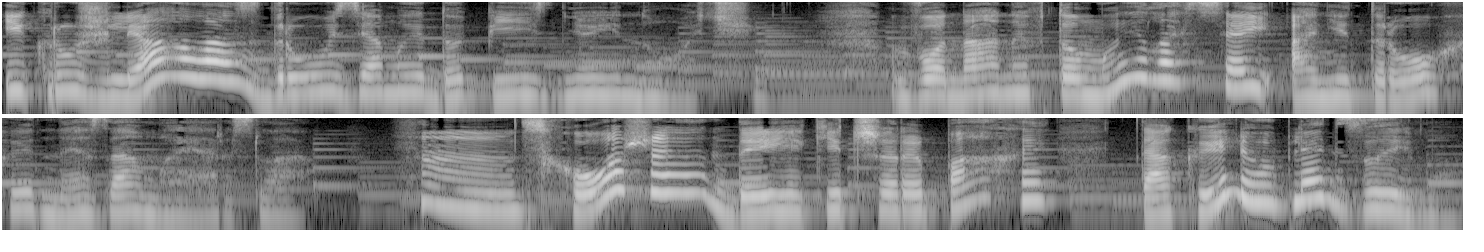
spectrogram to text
і кружляла з друзями до пізньої ночі. Вона не втомилася й ані трохи не замерзла. Хм, схоже, деякі черепахи таки люблять зиму.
